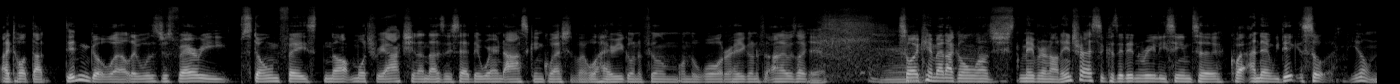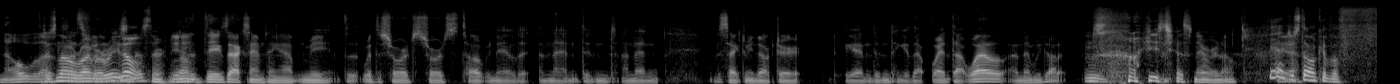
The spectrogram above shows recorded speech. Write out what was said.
I thought that didn't go well. It was just very stone faced, not much reaction. And as I said, they weren't asking questions about, well, how are you going to film on the water? How are you going to film? And I was like, Yeah. so I came out going, well, just maybe they're not interested because they didn't really seem to. Que-. And then we did. So you don't know. like, There's no rhyme or what it is. reason, No, is there? yeah. No. The exact same thing happened to me with the shorts. Shorts thought we nailed it, and then didn't. And then the vasectomy doctor again didn't think it that went that well, and then we got it. Mm. So you just never know. Yeah, Yeah. just don't give a f-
